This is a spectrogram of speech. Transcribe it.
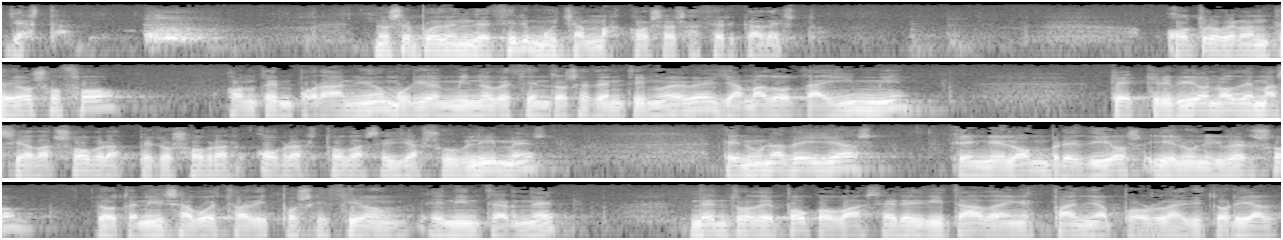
Ya está. No se pueden decir muchas más cosas acerca de esto. Otro gran teósofo contemporáneo murió en 1979, llamado Taimi, que escribió no demasiadas obras, pero obras, obras todas ellas sublimes. En una de ellas, en El hombre, Dios y el universo, lo tenéis a vuestra disposición en Internet. Dentro de poco va a ser editada en España por la editorial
